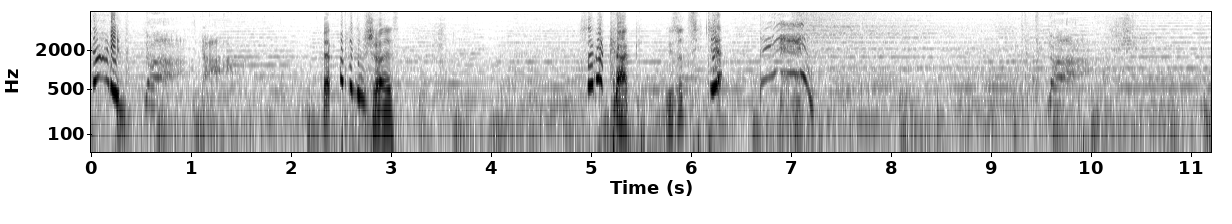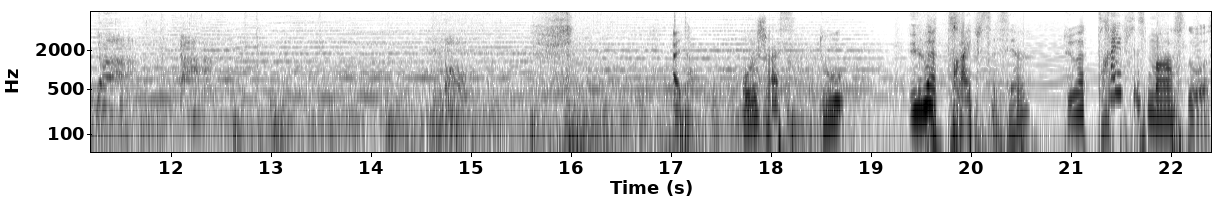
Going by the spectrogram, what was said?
nein! ab mit dem Scheiß. So der Kack. Wieso zieht der? Alter, ohne Scheiß. Du übertreibst es, ja? Du übertreibst es maßlos.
